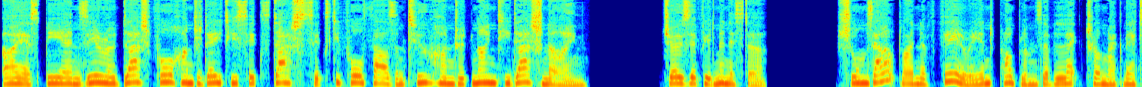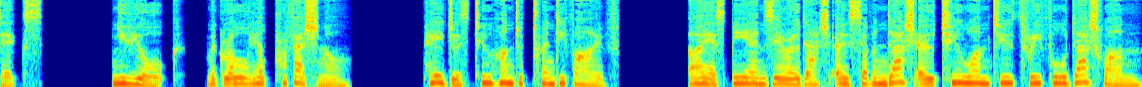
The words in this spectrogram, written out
ISBN 0-486-64290-9. Joseph Edminister. Schaum's Outline of Theory and Problems of Electromagnetics. New York, McGraw-Hill Professional. Pages 225. ISBN 0-07-021234-1.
